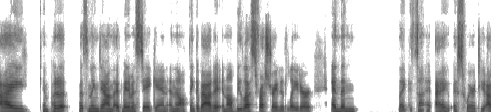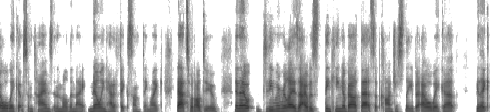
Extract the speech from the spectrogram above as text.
I can put a put something down that I've made a mistake in and then I'll think about it and I'll be less frustrated later and then like it's not, I, I swear to you, I will wake up sometimes in the middle of the night knowing how to fix something. Like that's what I'll do. And I didn't even realize that I was thinking about that subconsciously, but I will wake up, be like,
